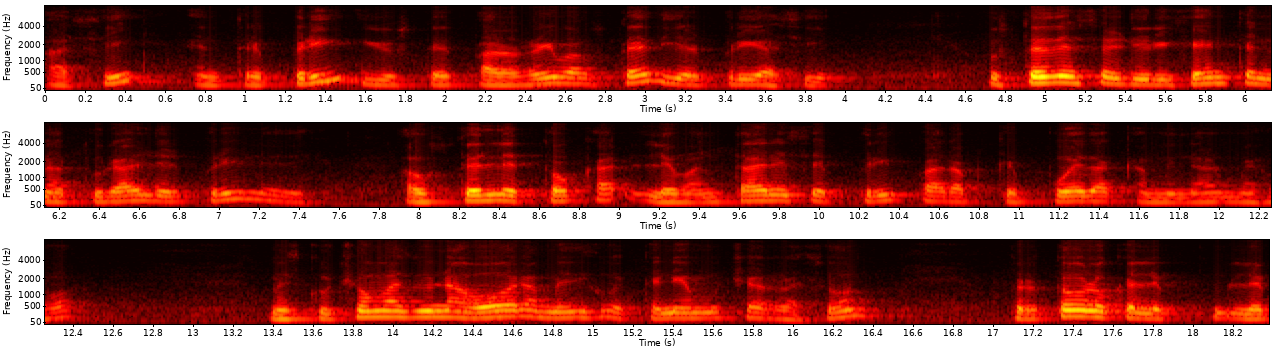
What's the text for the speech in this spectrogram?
así entre PRI y usted, para arriba usted y el PRI así. Usted es el dirigente natural del PRI, le dije. A usted le toca levantar ese PRI para que pueda caminar mejor. Me escuchó más de una hora, me dijo que tenía mucha razón, pero todo lo que le, le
